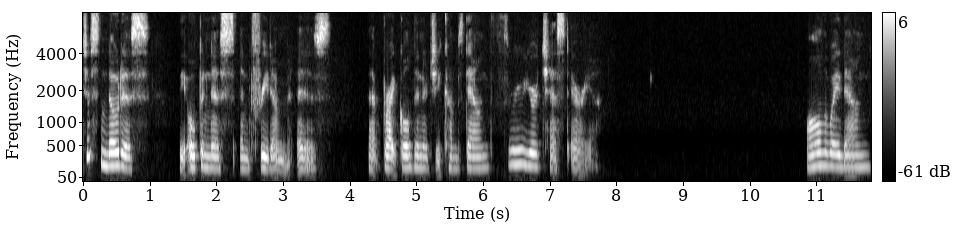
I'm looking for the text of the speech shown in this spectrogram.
And just notice the openness and freedom as that bright gold energy comes down through your chest area. All the way down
